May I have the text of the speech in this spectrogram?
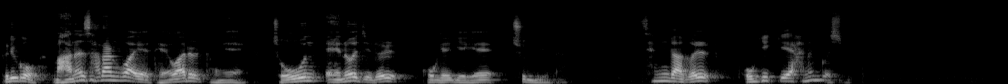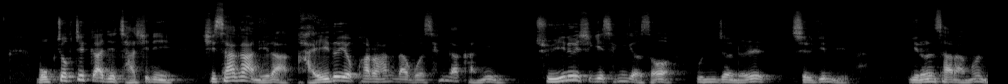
그리고 많은 사람과의 대화를 통해 좋은 에너지를 고객에게 줍니다. 생각을 복 있게 하는 것입니다. 목적지까지 자신이 기사가 아니라 가이드 역할을 한다고 생각하니 주인의식이 생겨서 운전을 즐깁니다. 이런 사람은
